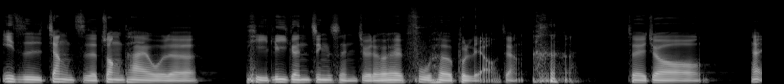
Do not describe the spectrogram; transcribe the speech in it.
一直这样子的状态，我的体力跟精神绝对会负荷不了，这样。所以就哎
